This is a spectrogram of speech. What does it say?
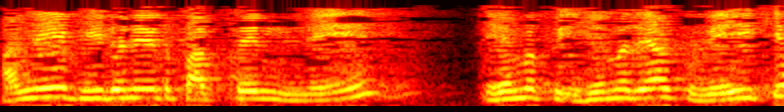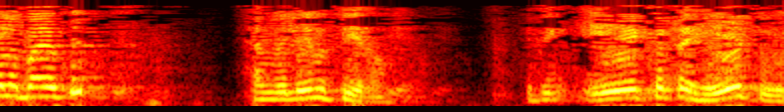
අන්නේ පීඩනයටපත් වෙන්නේ එහෙම එහෙම දෙයක් වෙයි කියලා බයකුත් හැම වෙලේම තියෙනවා. ඉතින් ඒකට හේතුව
